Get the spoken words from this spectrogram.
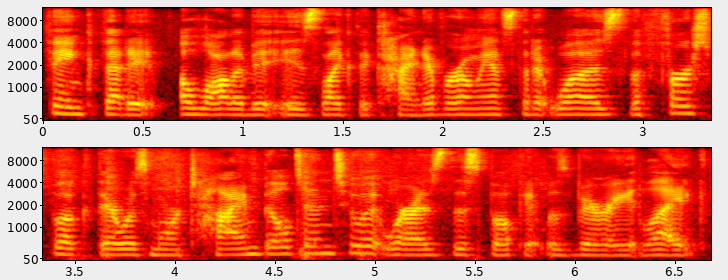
think that it a lot of it is like the kind of romance that it was. The first book, there was more time built into it, whereas this book, it was very like,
